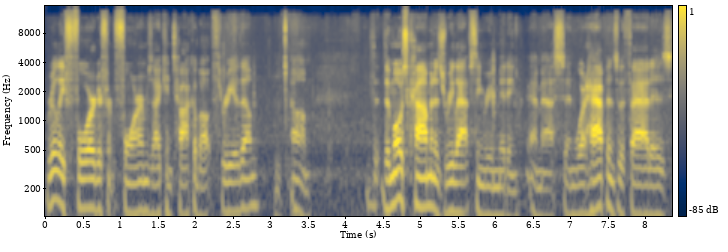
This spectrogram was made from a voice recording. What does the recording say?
really four different forms. I can talk about three of them. Um, the, the most common is relapsing remitting MS. And what happens with that is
